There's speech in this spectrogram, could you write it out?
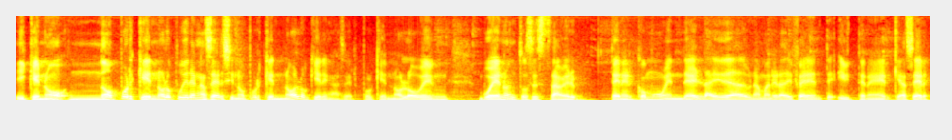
y, que no, no porque no lo pudieran hacer, sino porque no lo quieren hacer, porque no lo ven bueno, entonces saber tener cómo vender la idea de una manera diferente y tener que hacer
